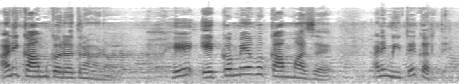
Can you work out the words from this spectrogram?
आणि काम करत राहणं हे एकमेव काम माझं आहे. आणि मी ते करते.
